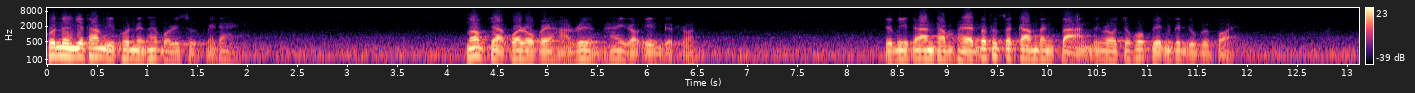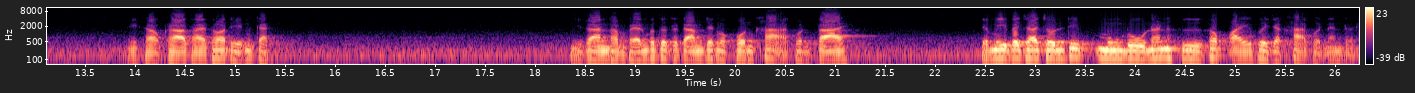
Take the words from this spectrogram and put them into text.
คนหนึ่งจะทำอีกคนหนึ่งให้บริสุทธิ์ไม่ได้ นอกจากว่าเราไปหาเรื่องให้เราเองเดือดร้อนจะมีการทำแผนระทุษกรรมต่างๆซึ่งเราจะพบเห็นกันอยู่บ่อยๆมีข่าวคราวถ่ายทอดเห็นกัน มีการทำแผนประทุษกรรมเช่นว่าคนฆ่าคนตาย จะมีประชาชนที่มุงดูนั้นคือเข้าไปเพื่อจะฆ่าคนนั้นเลย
